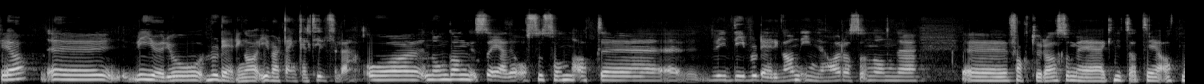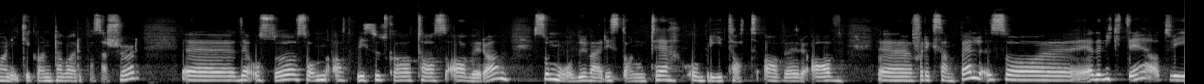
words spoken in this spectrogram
Ja, eh, vi gjør jo vurderinger i hvert enkelt tilfelle. Og Noen ganger så er det også sånn at eh, de vurderingene innehar også noen eh, faktorer som er knytta til at man ikke kan ta vare på seg sjøl. Eh, det er også sånn at Hvis du skal tas avhør av, så må du være i stand til å bli tatt avhør av. For F.eks. så er det viktig at vi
